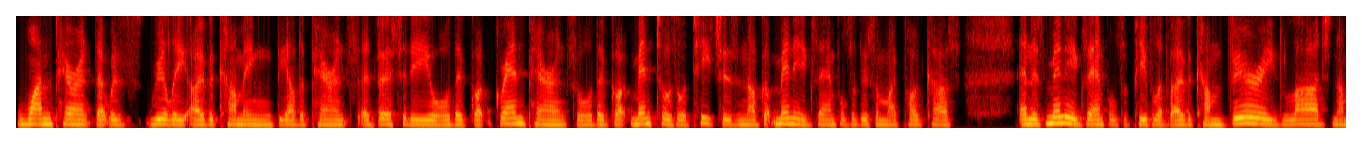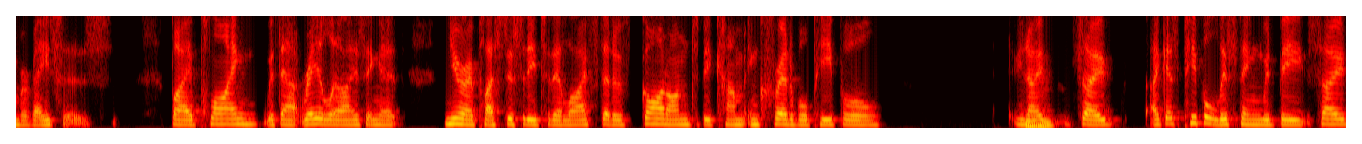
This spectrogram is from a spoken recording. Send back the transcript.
one parent that was really overcoming the other parent's adversity, or they've got grandparents, or they've got mentors or teachers. And I've got many examples of this on my podcast. And there's many examples of people that have overcome very large number of ACEs by applying without realizing it neuroplasticity to their life that have gone on to become incredible people. You know, mm-hmm. so I guess people listening would be so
